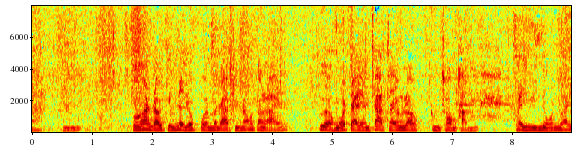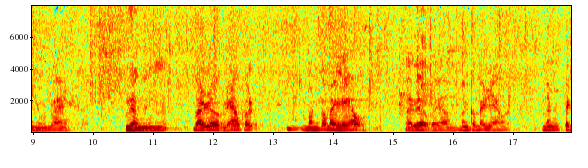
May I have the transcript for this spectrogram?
นะเพราะงั้นเราจึงได้รบกวนบรรดาพี่น้องทั้งหลาย เพื่อหัวใจแห่งชาติไทยของเราคือทองคำไม่มีหนุนไว้หนุนไว้ เรื่องอย่างว่าเลิกแล้วก็มันก็ไม่แล้วเลิกไปแล้ว มันก็ไม่แล้ว มันเป็น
